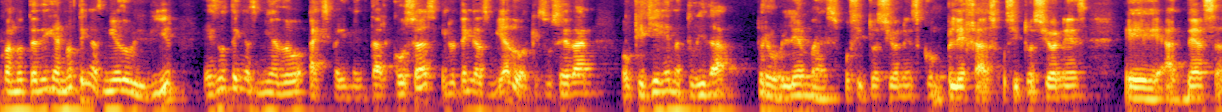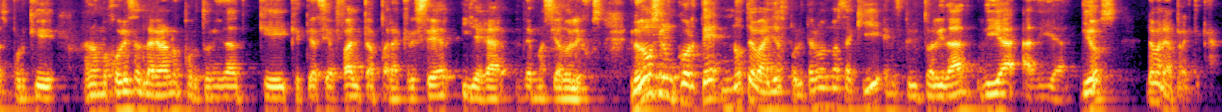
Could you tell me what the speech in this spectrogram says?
cuando te digan no tengas miedo a vivir, es no tengas miedo a experimentar cosas y no tengas miedo a que sucedan o que lleguen a tu vida problemas o situaciones complejas o situaciones eh, adversas, porque a lo mejor esa es la gran oportunidad que, que, te hacía falta para crecer y llegar demasiado lejos. Nos vamos a ir un corte, no te vayas, porque tenemos más aquí en espiritualidad día a día. Dios de manera práctica.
